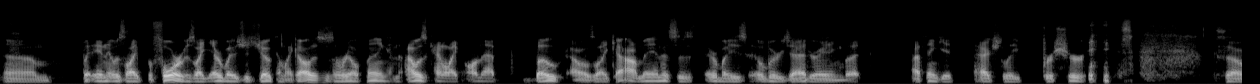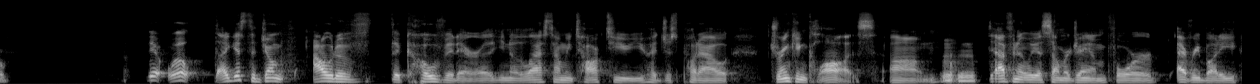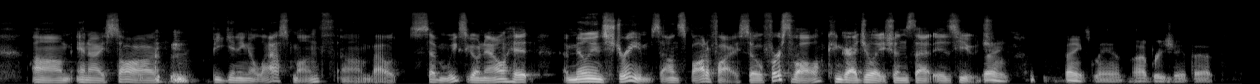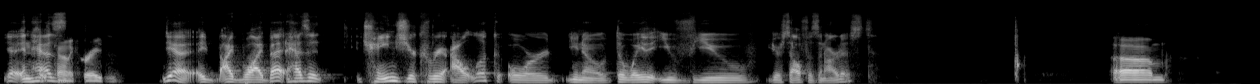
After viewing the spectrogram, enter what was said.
Um, but and it was like before it was like everybody was just joking, like, oh, this is a real thing. And I was kind of like on that boat. I was like, oh man, this is everybody's over exaggerating, but I think it actually for sure is. So yeah, well, I guess to jump out of the COVID era, you know, the last time we talked to you, you had just put out Drinking Claws. Um, mm-hmm. Definitely a summer jam for everybody. Um, and I saw beginning of last month, um, about seven weeks ago now, hit a million streams on Spotify. So, first of all, congratulations. That is huge. Thanks. Thanks, man. I appreciate that. Yeah. And has kind of crazy. Yeah. I, well, I bet. Has it changed your career outlook or you know the way that you view yourself as an artist um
